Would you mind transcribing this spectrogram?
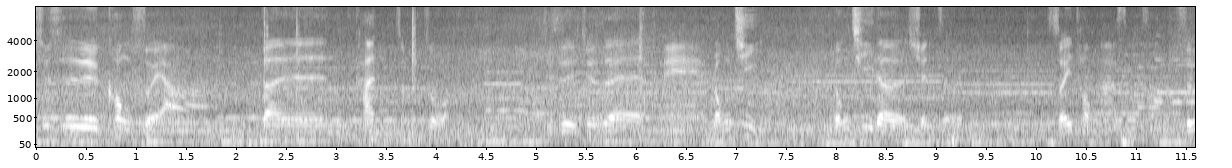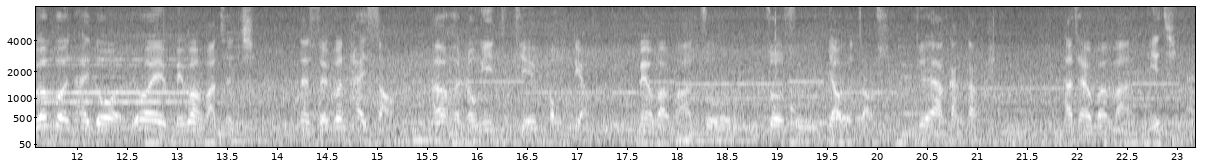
就是控水啊，跟看怎么做，就是就是诶、容器容器的选择，水桶啊什么什么，水分不能太多，因为没办法成型；那水分太少，它又很容易直接崩掉，没有办法做做出要的造型，就是要刚刚好，它才有办法叠起来。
